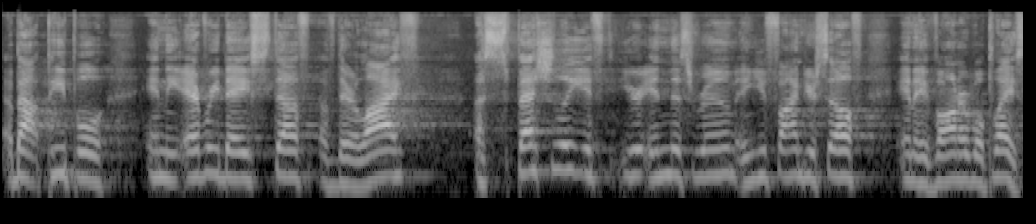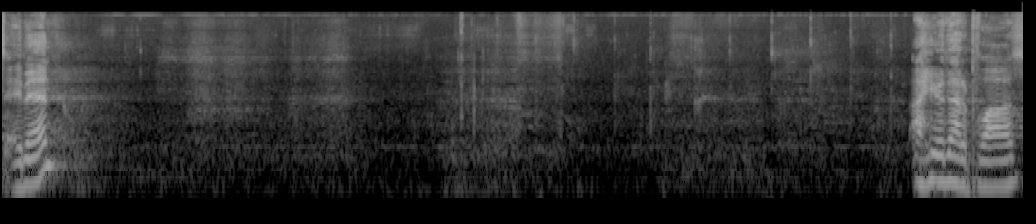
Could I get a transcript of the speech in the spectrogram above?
about people in the everyday stuff of their life, especially if you're in this room and you find yourself in a vulnerable place. Amen? I hear that applause.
